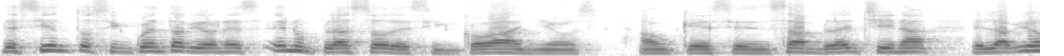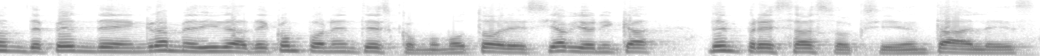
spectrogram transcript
de 150 aviones en un plazo de 5 años. Aunque se ensambla en China, el avión depende en gran medida de componentes como motores y aviónica de empresas occidentales.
